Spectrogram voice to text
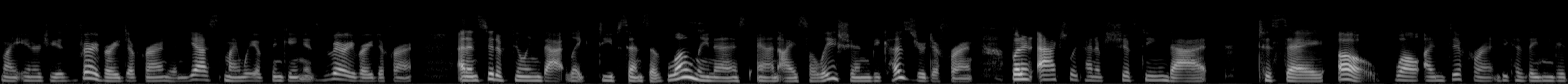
my energy is very, very different. And yes, my way of thinking is very, very different. And instead of feeling that like deep sense of loneliness and isolation because you're different, but it actually kind of shifting that to say, oh, well, I'm different because they needed,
